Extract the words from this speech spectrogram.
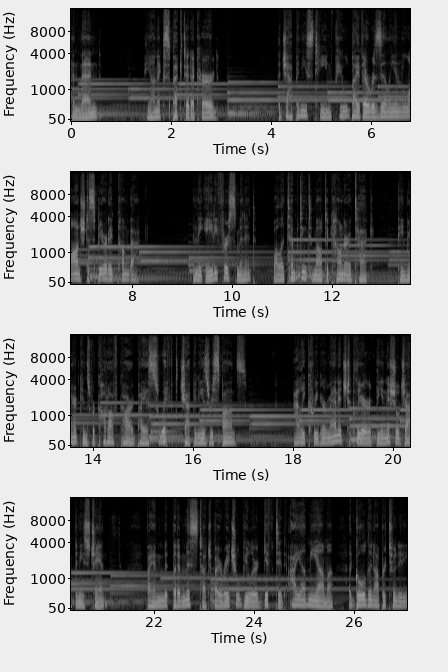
And then the unexpected occurred. The Japanese team, fueled by their resilience, launched a spirited comeback. In the 81st minute, while attempting to mount a counterattack, the Americans were caught off guard by a swift Japanese response. Ali Krieger managed to clear the initial Japanese chance, by a, but a mistouch by Rachel Buehler gifted Aya Miyama a golden opportunity.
